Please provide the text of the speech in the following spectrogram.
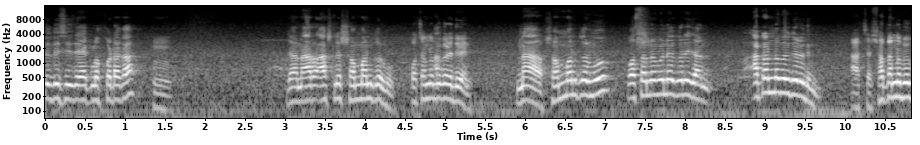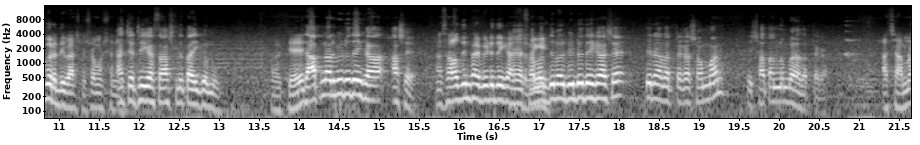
তো দিছি যে এক লক্ষ টাকা। যান আর আসলে সম্মান করব। 95 করে দিবেন? না সম্মান করব পঁচানব্বই না করে যান আটানব্বই করে দিন। আচ্ছা 97 করে দিবে আসলে সমস্যা নেই। আচ্ছা ঠিক আছে আসলে তাই করব। ওকে। আপনার ভিডিও দেখে আসে। সালাউদ্দিন ভাই ভিডিও দেখে হ্যাঁ সালাদ নাকি? দিবার ভিডিও দেখে আসে তিন হাজার টাকা সম্মান এই সাতানব্বই হাজার টাকা। আচ্ছা আমরা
